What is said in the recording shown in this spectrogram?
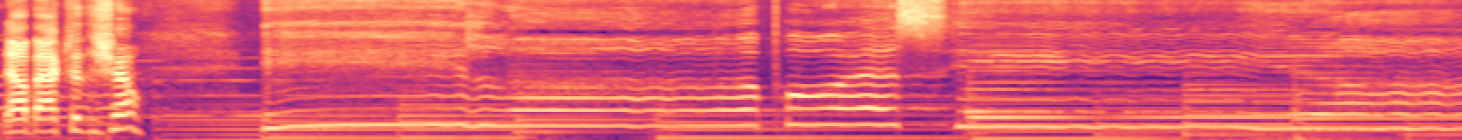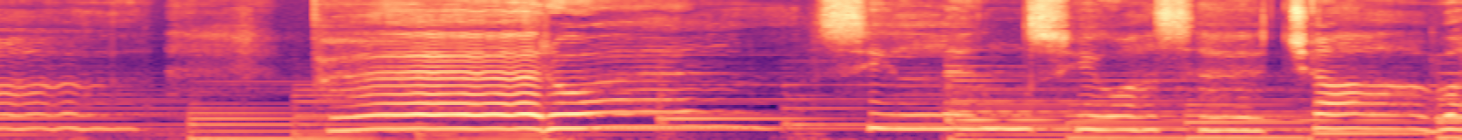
Now, back to the show. Poesía, silencio acechaba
